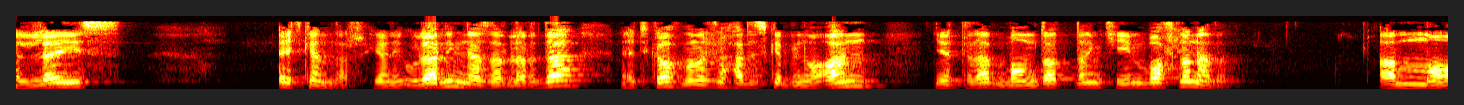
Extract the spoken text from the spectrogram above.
allays aytganlar. Ya'ni ularning nazarlarida e'tikof mana shu hadisga binoan ertalab bomdoddan keyin boshlanadi. Ammo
